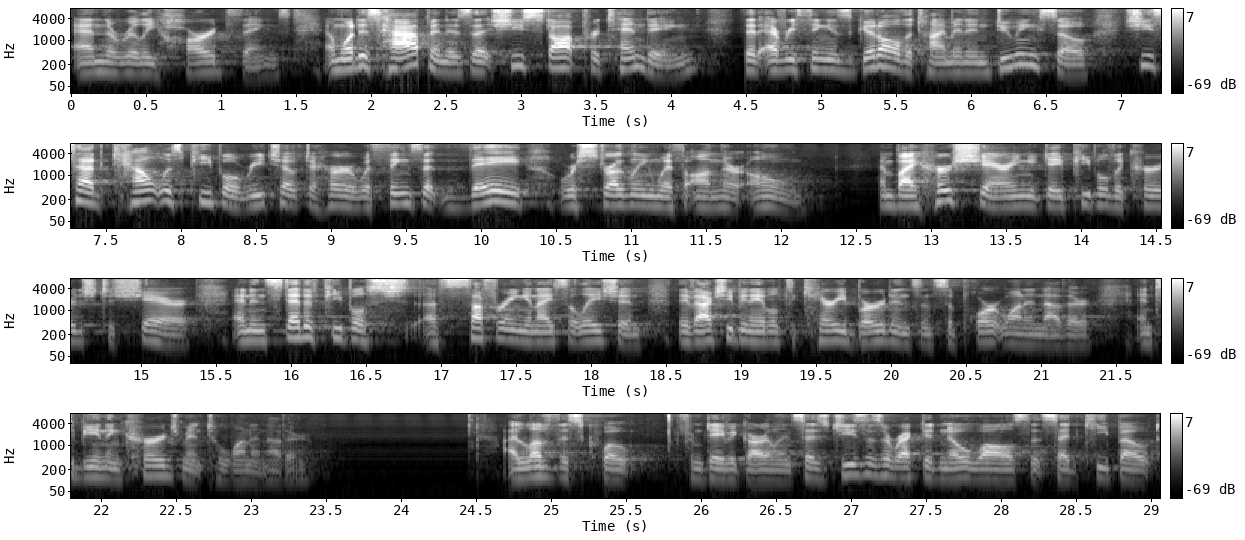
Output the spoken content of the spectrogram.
and the really hard things. And what has happened is that she stopped pretending that everything is good all the time. And in doing so, she's had countless people reach out to her with things that they were struggling with on their own. And by her sharing, it gave people the courage to share. And instead of people sh- uh, suffering in isolation, they've actually been able to carry burdens and support one another and to be an encouragement to one another. I love this quote from David Garland. It says, Jesus erected no walls that said, keep out,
